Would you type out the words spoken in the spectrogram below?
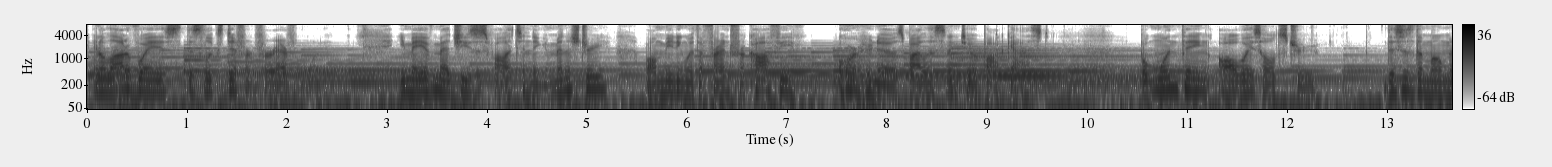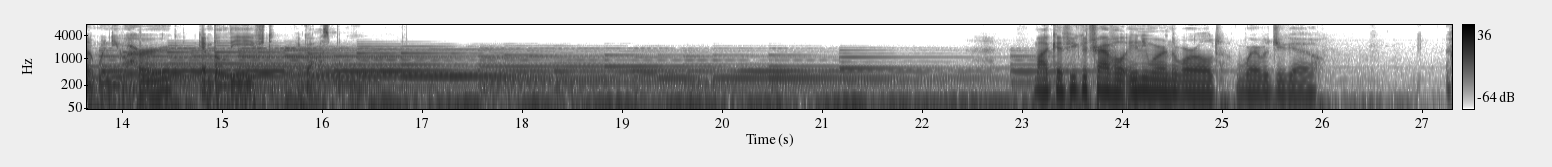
In a lot of ways, this looks different for everyone. You may have met Jesus while attending a ministry, while meeting with a friend for coffee, or who knows, by listening to a podcast. But one thing always holds true this is the moment when you heard and believed the gospel. Mike, if you could travel anywhere in the world, where would you go?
